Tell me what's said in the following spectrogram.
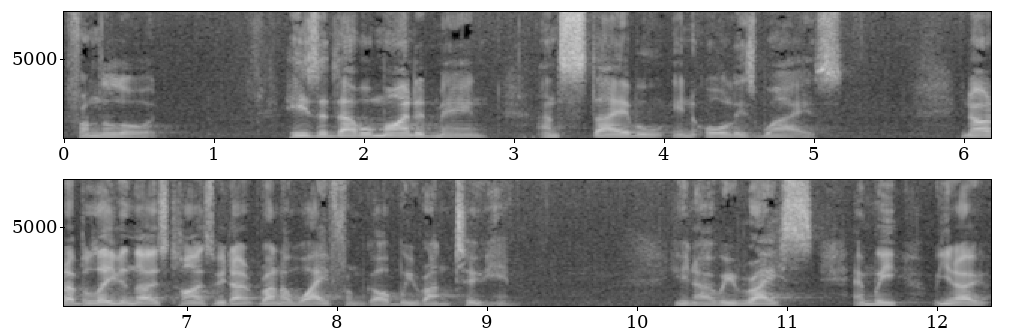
from the Lord. He is a double minded man, unstable in all his ways. You know what I believe in those times we don't run away from God, we run to Him. You know, we race and we, you know,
